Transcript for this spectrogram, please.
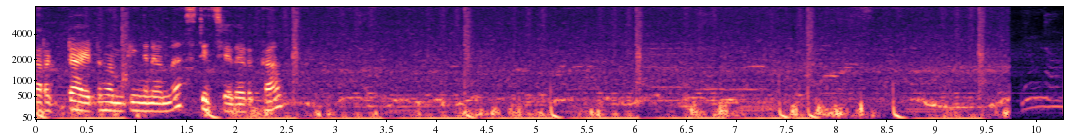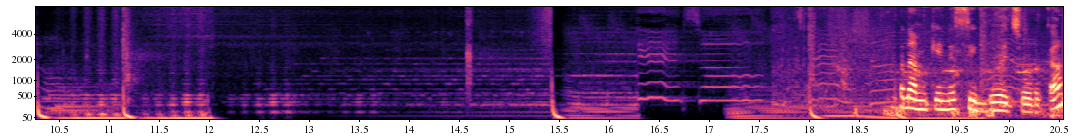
കറക്റ്റായിട്ട് നമുക്കിങ്ങനെ ഒന്ന് സ്റ്റിച്ച് ചെയ്തെടുക്കാം. അപ്പോൾ നമുക്കിനി സിബ് വെച്ച് കൊടുക്കാം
